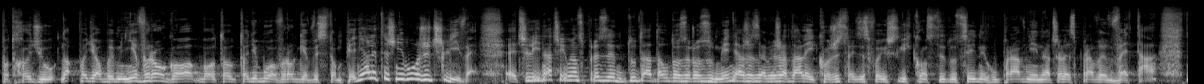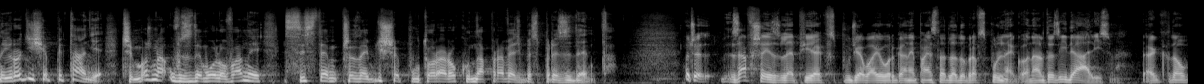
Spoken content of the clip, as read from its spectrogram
podchodził, no powiedziałbym nie wrogo, bo to, to nie było wrogie wystąpienie, ale też nie było życzliwe. E, Czyli inaczej mówiąc, prezydent Duda dał do zrozumienia, że zamierza dalej korzystać ze swoich wszystkich konstytucyjnych uprawnień na czele z prawem weta. No i rodzi się pytanie, czy można ów zdemolowany system przez najbliższe półtora roku naprawiać bez prezydenta? Znaczy, zawsze jest lepiej, jak współdziałają organy państwa dla dobra wspólnego, no ale to jest idealizm. Tak? No,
